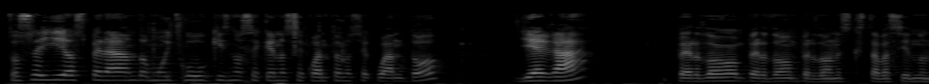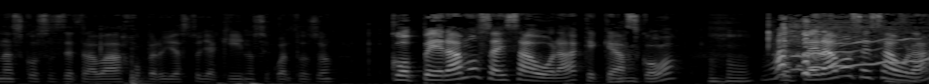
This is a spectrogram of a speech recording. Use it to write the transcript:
Entonces yo esperando, muy cookies, no sé qué, no sé cuánto, no sé cuánto. Llega, perdón, perdón, perdón, es que estaba haciendo unas cosas de trabajo, pero ya estoy aquí, no sé cuántos son. Cooperamos a esa hora, que qué asco. Cooperamos a esa hora.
